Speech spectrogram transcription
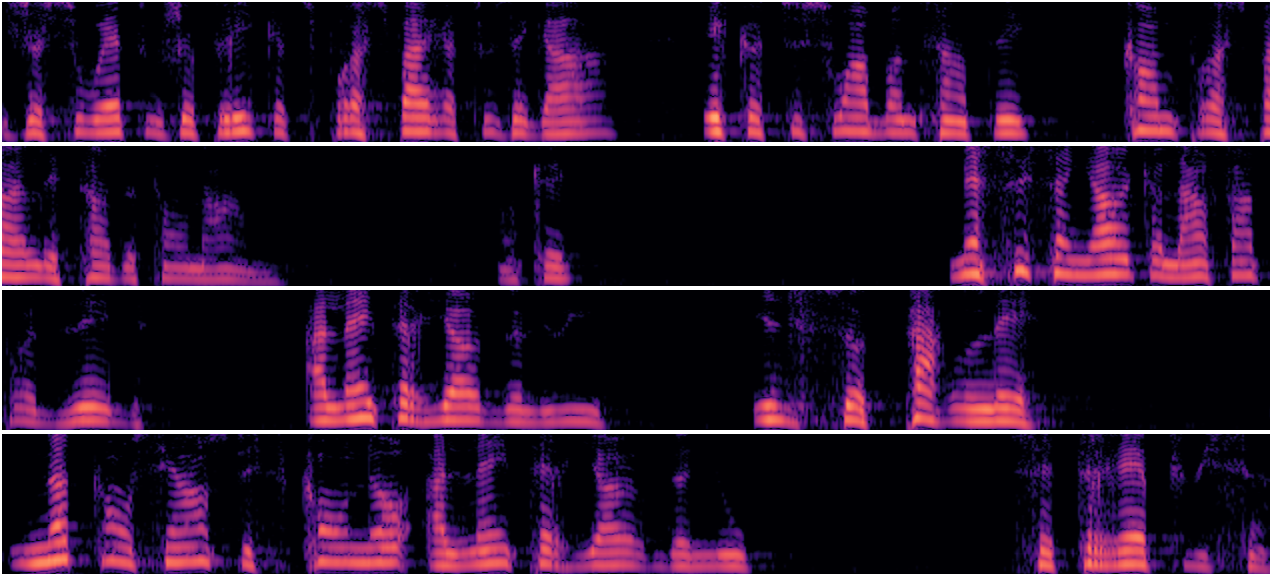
je souhaite ou je prie que tu prospères à tous égards et que tu sois en bonne santé comme prospère l'état de ton âme. OK? Merci Seigneur que l'enfant prodigue, à l'intérieur de lui, il se parlait. Notre conscience, puis ce qu'on a à l'intérieur de nous, c'est très puissant.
